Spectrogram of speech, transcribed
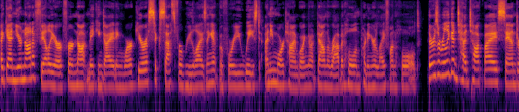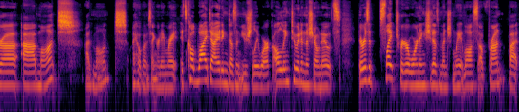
again, you're not a failure for not making dieting work. You're a success for realizing it before you waste any more time going down the rabbit hole and putting your life on hold. There's a really good TED talk by Sandra Aamodt. Admont. I hope I'm saying her name right. It's called Why Dieting Doesn't Usually Work. I'll link to it in the show notes. There is a slight trigger warning. She does mention weight loss up front, but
